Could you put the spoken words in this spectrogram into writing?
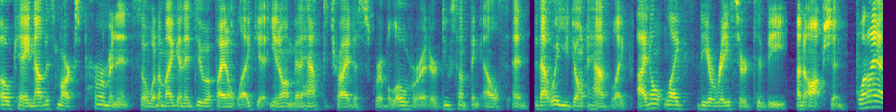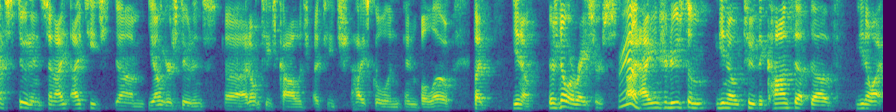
Okay, now this mark's permanent, so what am I going to do if I don't like it? You know, I'm going to have to try to scribble over it or do something else. And that way you don't have, like, I don't like the eraser to be an option. when I have students, and I, I teach um, younger students, uh, I don't teach college, I teach high school and, and below, but you know, there's no erasers. Really? I, I introduced them, you know, to the concept of, you know, I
